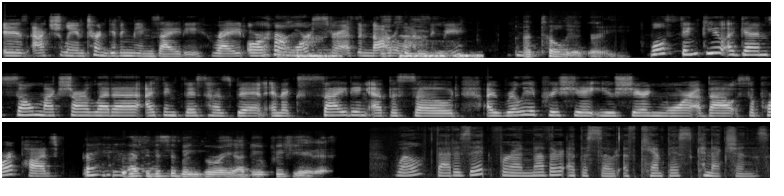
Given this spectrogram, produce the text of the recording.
is actually in turn giving me anxiety, right? Or, or more stress and not Absolutely. relaxing me. I totally agree. Well, thank you again so much, Charletta. I think this has been an exciting episode. I really appreciate you sharing more about support pods. Thank you, Ashley. This has been great. I do appreciate it. Well, that is it for another episode of Campus Connections.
